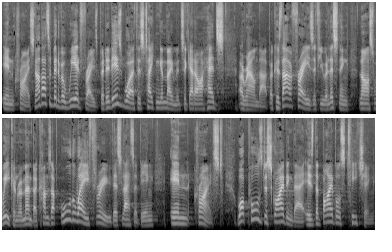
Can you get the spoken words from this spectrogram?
in Christ. Now, that's a bit of a weird phrase, but it is worth us taking a moment to get our heads around that because that phrase, if you were listening last week and remember, comes up all the way through this letter, being in Christ. What Paul's describing there is the Bible's teaching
